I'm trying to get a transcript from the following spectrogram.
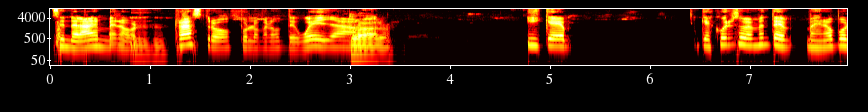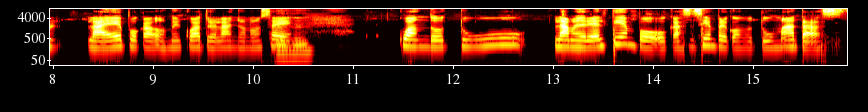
sin dejar el menor rastro, por lo menos de huella, Claro. y que, que es curioso, obviamente, me imagino por la época, 2004, el año, no sé, cuando tú, la mayoría del tiempo, o casi siempre, cuando tú matas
